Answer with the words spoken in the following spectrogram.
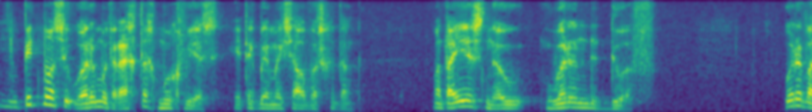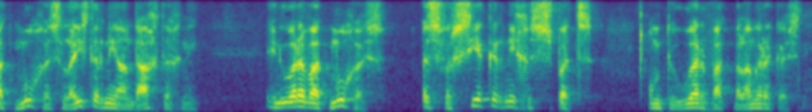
Pietman se ore moet regtig moeg wees, het ek by myself vers gedink. Want hy is nou horende doof. Ore wat moeg is, luister nie aandagtig nie. En ore wat moeg is, is verseker nie gespits om te hoor wat belangrik is nie.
